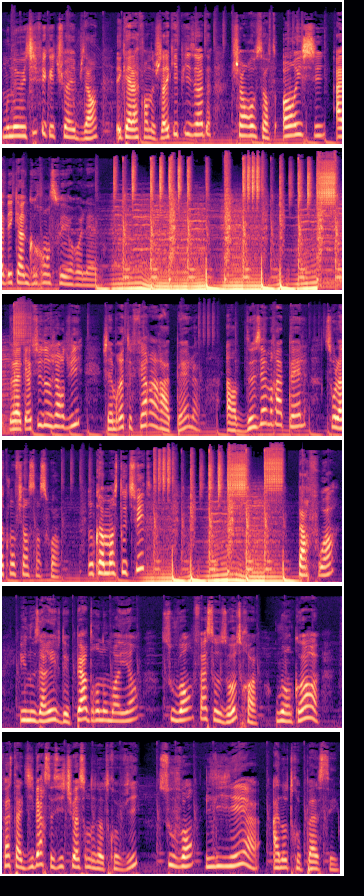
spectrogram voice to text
mon objectif est que tu ailles bien et qu'à la fin de chaque épisode, tu en ressortes enrichi avec un grand sourire aux lèvres. Dans la capsule d'aujourd'hui, j'aimerais te faire un rappel, un deuxième rappel sur la confiance en soi. On commence tout de suite? Parfois, il nous arrive de perdre nos moyens souvent face aux autres, ou encore face à diverses situations de notre vie, souvent liées à notre passé.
